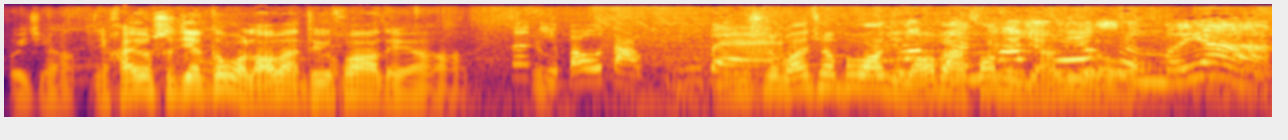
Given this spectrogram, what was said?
回家，你还有时间跟我老板对话的呀？那你把我打哭呗。你是完全不把你老板放在眼里了？什么呀？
